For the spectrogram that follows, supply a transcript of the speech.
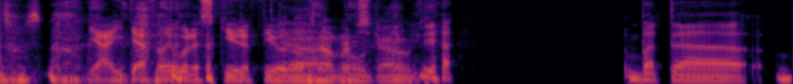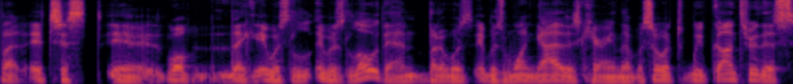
Yeah he definitely would have skewed a few yeah, of those numbers. no doubt. yeah but uh but it's just it, well like it was it was low then but it was it was one guy that was carrying them so it's we've gone through this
